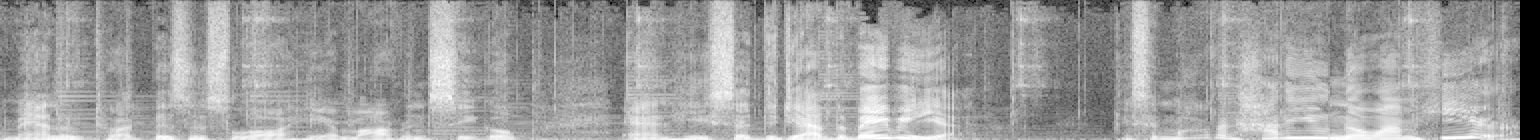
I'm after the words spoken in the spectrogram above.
a man who taught business law here, Marvin Siegel, and he said, Did you have the baby yet? I said, Marvin, how do you know I'm here?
